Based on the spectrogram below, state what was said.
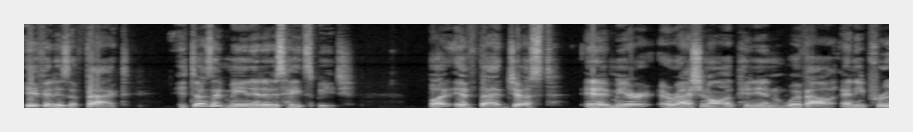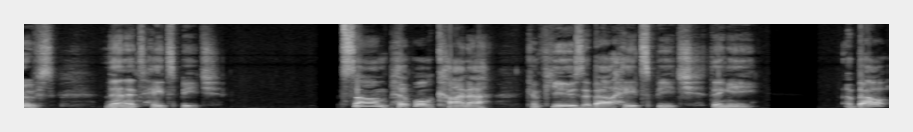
If it is a fact, it doesn't mean it is hate speech. But if that just a mere irrational opinion without any proofs, then it's hate speech. Some people kinda confused about hate speech thingy. About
